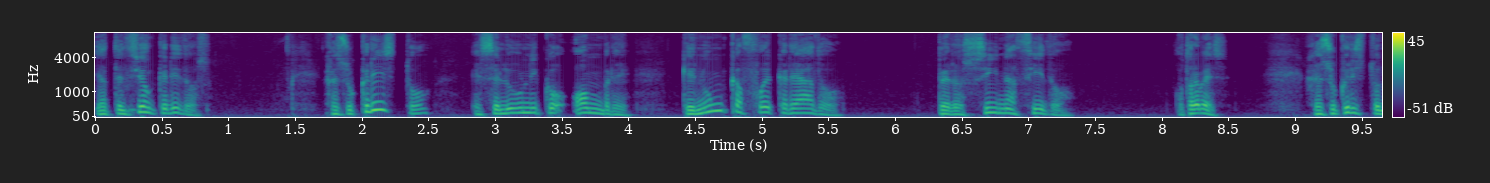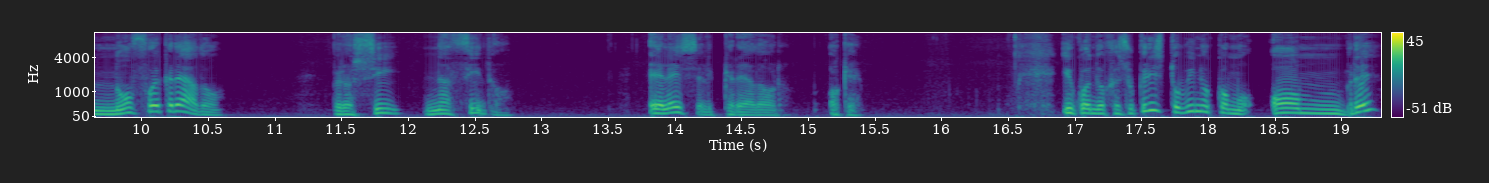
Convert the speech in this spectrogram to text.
y atención queridos, Jesucristo es el único hombre que nunca fue creado, pero sí nacido. Otra vez, Jesucristo no fue creado, pero sí nacido. Él es el creador. Ok. Y cuando Jesucristo vino como hombre,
